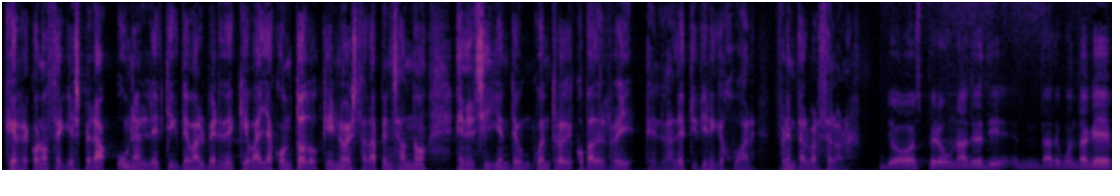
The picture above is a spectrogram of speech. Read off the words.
que reconoce que espera un Athletic de Valverde que vaya con todo, que no estará pensando en el siguiente encuentro de Copa del Rey. El Athletic tiene que jugar frente al Barcelona. Yo espero un Athletic. Date cuenta que,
